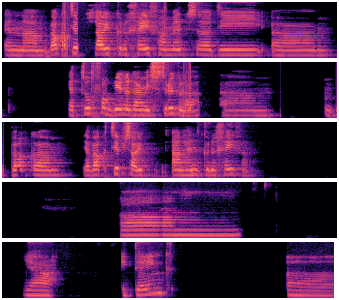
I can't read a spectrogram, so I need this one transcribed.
En um, welke tips zou je kunnen geven aan mensen die um, ja, toch van binnen daarmee struggelen? Um, welke, ja, welke tips zou je aan hen kunnen geven? ja, ik denk uh,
